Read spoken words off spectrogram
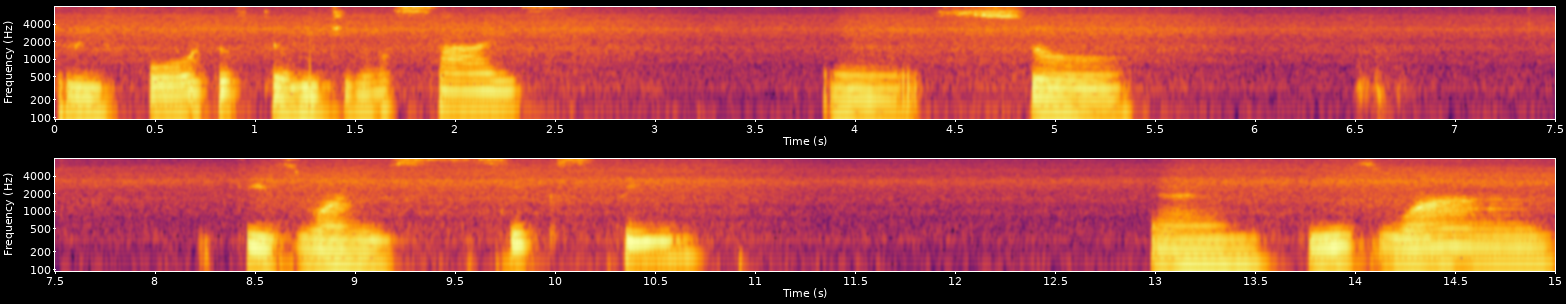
3 fourths of the original size. Uh, so this one is 60 and this one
